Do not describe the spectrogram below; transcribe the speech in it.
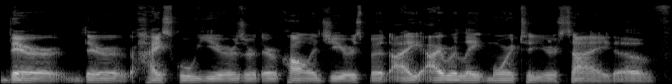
their their high school years or their college years but i i relate more to your side of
